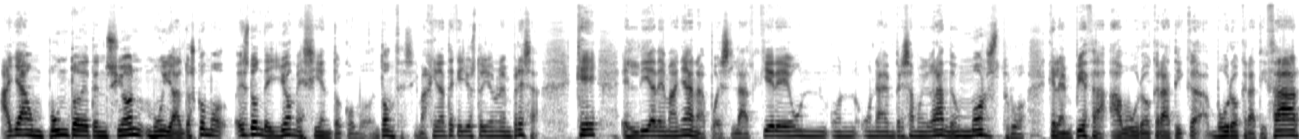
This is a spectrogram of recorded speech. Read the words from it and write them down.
haya un punto de tensión muy alto. Es como es donde yo me siento cómodo. Entonces, imagínate que yo estoy en una empresa que el día de mañana pues la adquiere una empresa muy grande, un monstruo, que la empieza a burocratizar,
